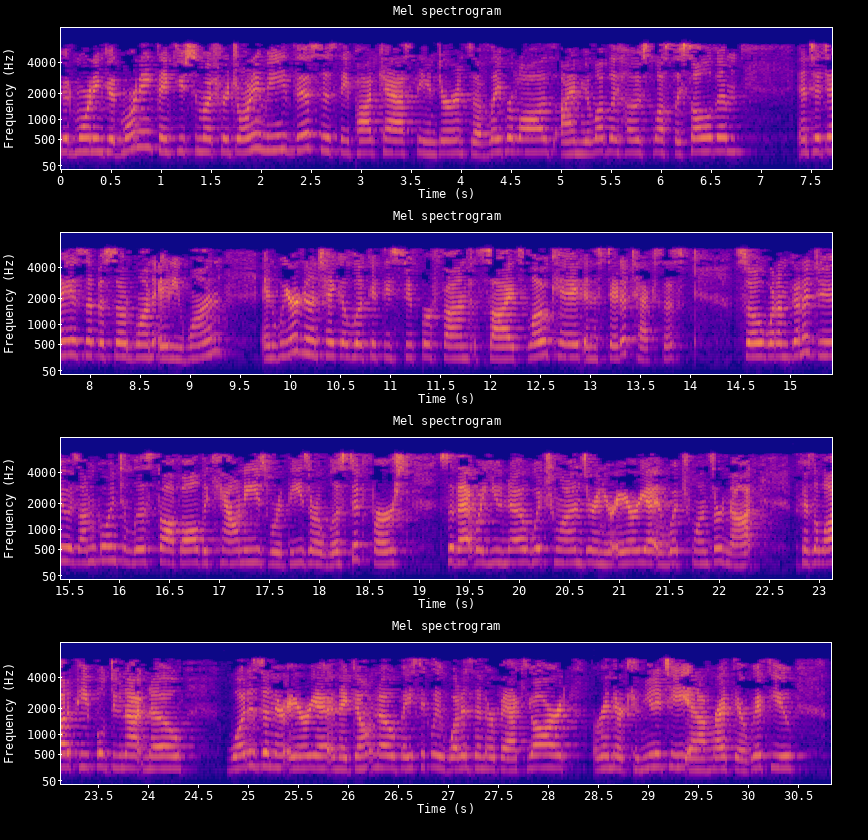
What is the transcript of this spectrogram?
Good morning, good morning. Thank you so much for joining me. This is the podcast, The Endurance of Labor Laws. I'm your lovely host, Leslie Sullivan, and today is episode 181, and we are going to take a look at the Superfund sites located in the state of Texas. So what I'm going to do is I'm going to list off all the counties where these are listed first, so that way you know which ones are in your area and which ones are not, because a lot of people do not know what is in their area and they don't know basically what is in their backyard or in their community and I'm right there with you.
